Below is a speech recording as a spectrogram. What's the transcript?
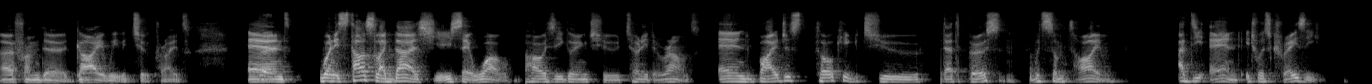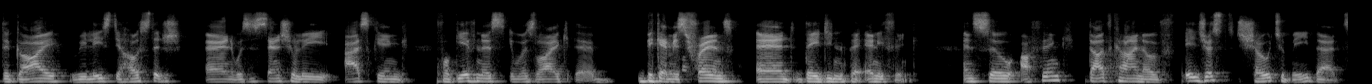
uh, from the guy we took right? And right. when it starts like that you say wow how is he going to turn it around? And by just talking to that person with some time at the end it was crazy. The guy released the hostage and was essentially asking forgiveness. It was like uh, became his friends and they didn't pay anything. And so I think that kind of it just showed to me that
